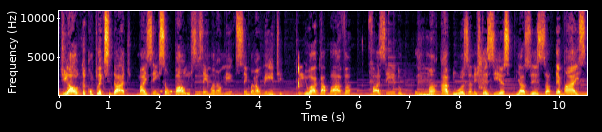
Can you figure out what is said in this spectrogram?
de alta complexidade, mas em São Paulo, semanalmente, eu acabava fazendo uma a duas anestesias e às vezes até mais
